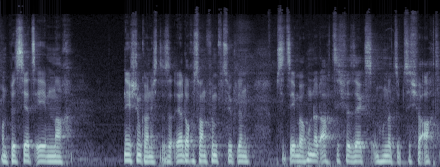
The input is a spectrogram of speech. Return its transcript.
Und bist jetzt eben nach Nee, stimmt gar nicht. Das, ja, doch, es waren fünf Zyklen. Bis jetzt eben bei 180 für 6 und 170 für 8.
